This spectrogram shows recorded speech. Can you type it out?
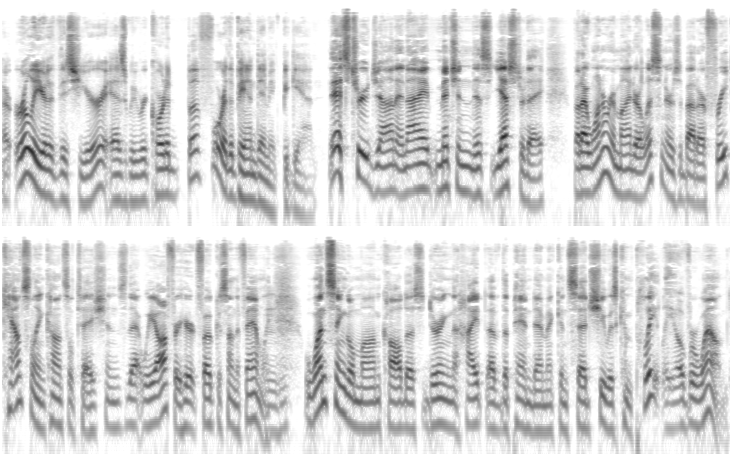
uh, earlier this year as we recorded before the pandemic began. That's true, John, and I mentioned this yesterday, but I want to remind our listeners about our free counseling consultations that we offer here at Focus on the Family. One single mom called us during the height of the pandemic and said she was completely overwhelmed.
